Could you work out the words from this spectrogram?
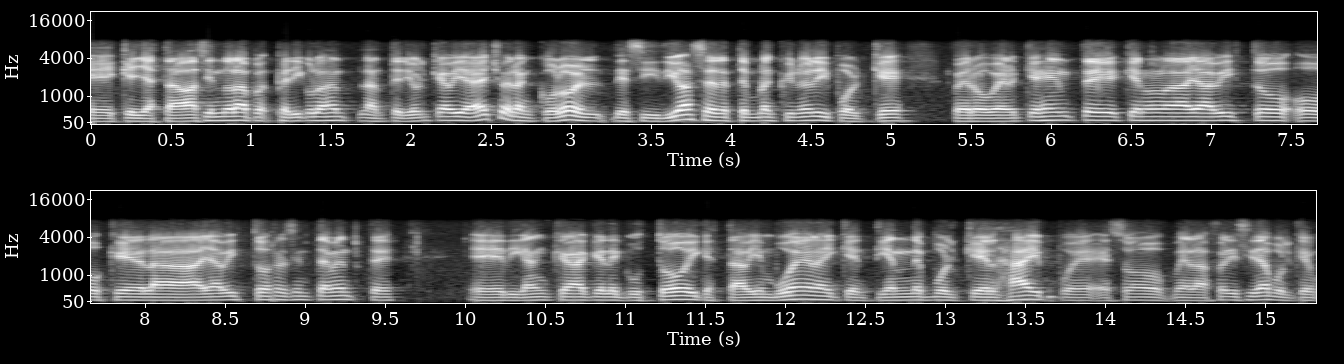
eh, que ya estaba haciendo la pe- película, la anterior que había hecho, era en color, decidió hacer este en blanco y negro y por qué, pero ver que gente que no la haya visto o que la haya visto recientemente eh, digan que, que les gustó y que está bien buena y que entiende por qué el hype, pues eso me da felicidad porque,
